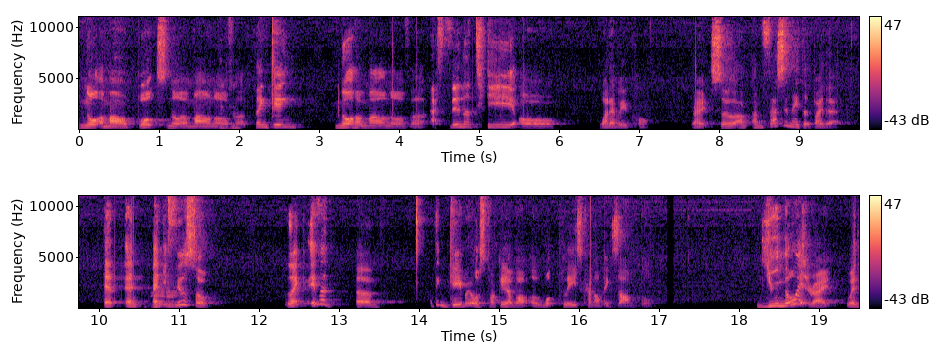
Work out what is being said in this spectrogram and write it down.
No amount of books, no amount of uh, thinking, no amount of uh, affinity or whatever you call, right? So I'm, I'm fascinated by that, and and and it feels so. like even um, I think Gabriel was talking about a workplace kind of example. You know it, right? When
